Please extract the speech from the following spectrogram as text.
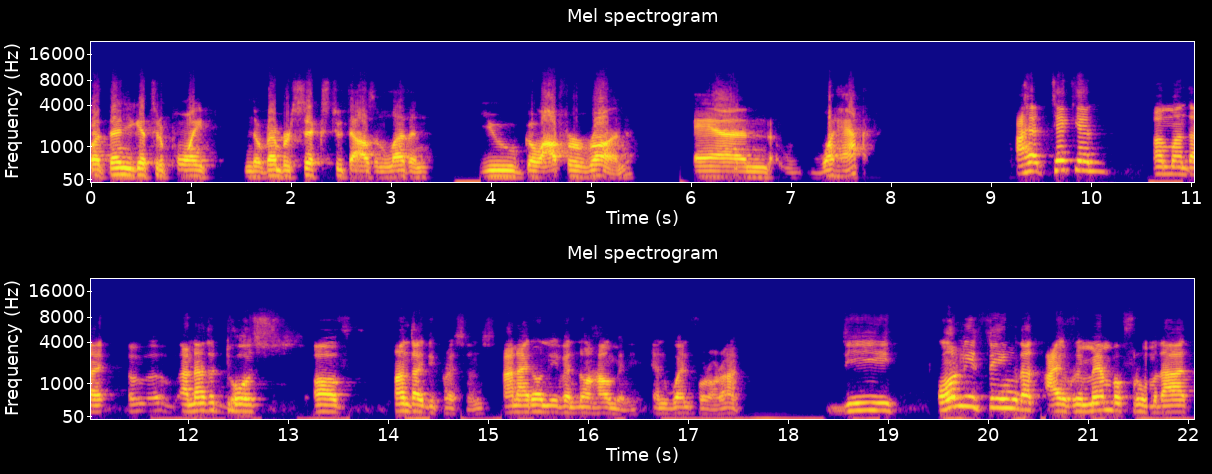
But then you get to the point, November 6, 2011, you go out for a run, and what happened? I had taken anti, uh, another dose of antidepressants, and I don't even know how many, and went for a run. The only thing that I remember from that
